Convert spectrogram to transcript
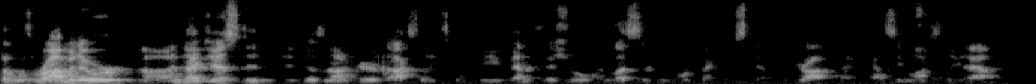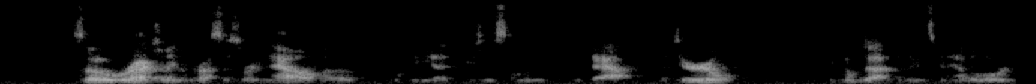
But with raw manure, uh, undigested, it does not appear that oxalate's going to be beneficial unless there's a more effective step to drop that calcium oxalate out. So we're actually in the process right now of looking at using some of the, the DAF material that comes out because it's going to have a lower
